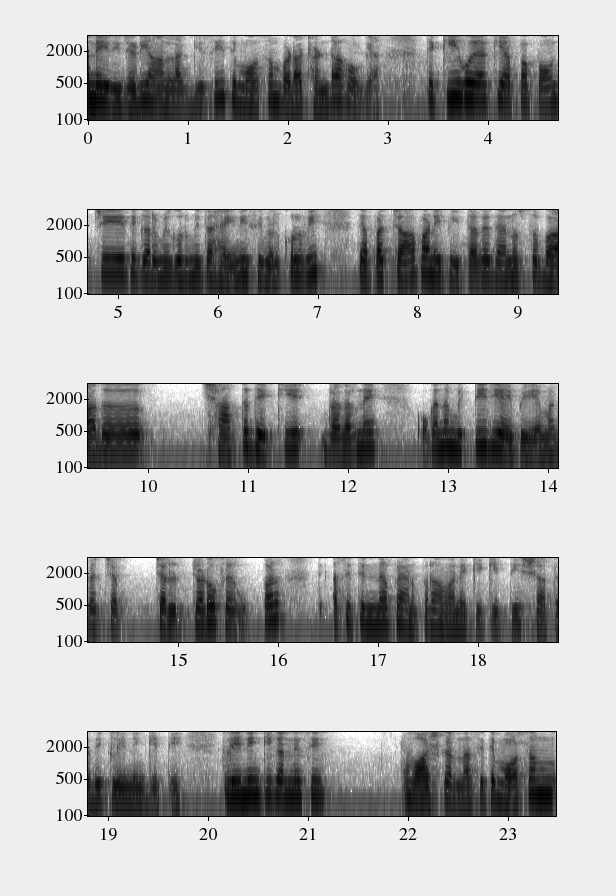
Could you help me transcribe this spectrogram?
ਹਨੇਰੀ ਜਿਹੜੀ ਆਉਣ ਲੱਗ ਗਈ ਸੀ ਤੇ ਮੌਸਮ ਬੜਾ ਠੰਡਾ ਹੋ ਗਿਆ। ਤੇ ਕੀ ਹੋਇਆ ਕਿ ਆਪਾਂ ਪਹੁੰਚੇ ਤੇ ਗਰਮੀ ਗੁਰਮੀ ਤਾਂ ਹੈ ਹੀ ਨਹੀਂ ਸੀ ਬਿਲਕੁਲ ਵੀ ਤੇ ਆਪਾਂ ਚਾਹ ਪਾਣੀ ਪੀਤਾ ਤੇ ਦੈਨ ਉਸ ਤੋਂ ਬਾਅਦ ਛੱਤ ਦੇਖੀ ਬ੍ਰਦਰ ਨੇ, ਉਹ ਕਹਿੰਦਾ ਮਿੱਟੀ ਜੀ ਆਈ ਪਈ ਹੈ। ਮੈਂ ਕਿਹਾ, ਚੱਕ, ਚਲ ਚੜੋ ਫਿਰ ਉੱਪਰ ਤੇ ਅਸੀਂ ਤਿੰਨਾਂ ਭੈਣ ਭਰਾਵਾਂ ਨੇ ਕੀ ਕੀਤੀ? ਛੱਤ ਦੀ ਕਲੀਨਿੰਗ ਕੀਤੀ। ਕਲੀਨਿੰਗ ਕੀ ਕਰਨੀ ਸੀ? ਵਾਸ਼ ਕਰਨਾ ਸੀ ਤੇ ਮੌਸਮ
